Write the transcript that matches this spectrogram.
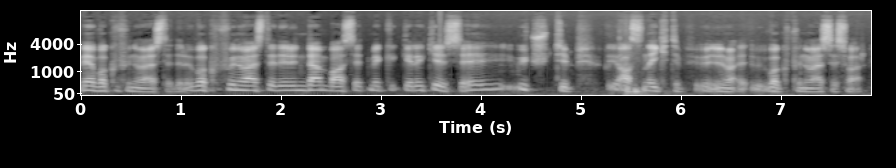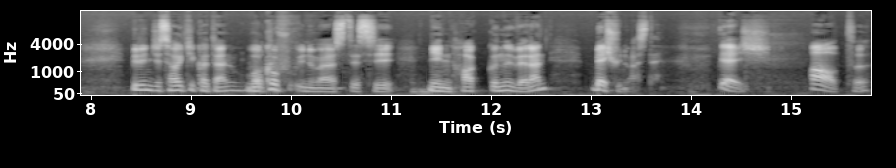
ve vakıf üniversiteleri. Vakıf üniversitelerinden bahsetmek gerekirse üç tip aslında iki tip vakıf üniversitesi var. Birincisi hakikaten vakıf üniversitesinin hakkını veren beş üniversite. Beş, altı,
